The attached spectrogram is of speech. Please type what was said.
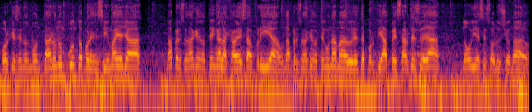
porque se nos montaron un punto por encima y ella, una persona que no tenga la cabeza fría, una persona que no tenga una madurez deportiva a pesar de su edad, no hubiese solucionado.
